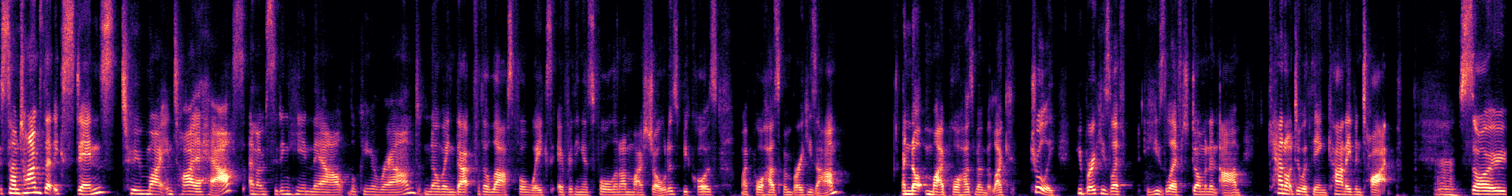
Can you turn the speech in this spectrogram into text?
sometimes that extends to my entire house. And I'm sitting here now looking around, knowing that for the last four weeks, everything has fallen on my shoulders because my poor husband broke his arm. And not my poor husband, but like truly, he broke his left, his left dominant arm, cannot do a thing, can't even type. Mm, So,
